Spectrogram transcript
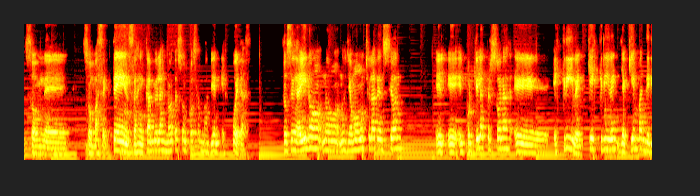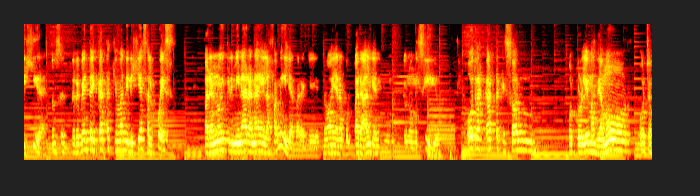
son eh, son más extensas, en cambio las notas son cosas más bien escuetas. Entonces ahí no, no, nos llamó mucho la atención el, eh, por qué las personas eh, escriben, qué escriben y a quién van dirigidas. Entonces de repente hay cartas que van dirigidas al juez para no incriminar a nadie en la familia, para que no vayan a culpar a alguien de un homicidio. Otras cartas que son por problemas de amor, otras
